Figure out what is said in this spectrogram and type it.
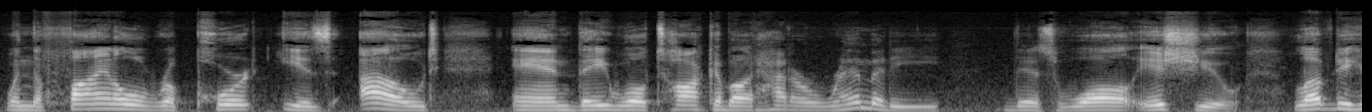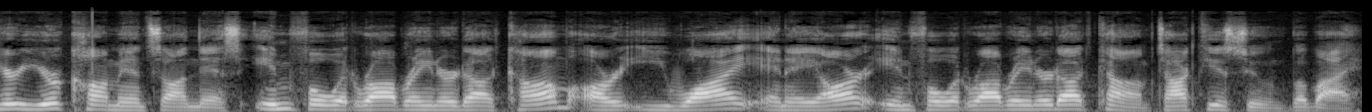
when the final report is out and they will talk about how to remedy this wall issue. Love to hear your comments on this. Info at robreynar.com, R E Y N A R, info at robreynar.com. Talk to you soon. Bye bye.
